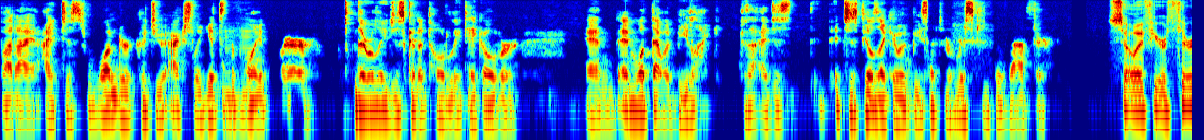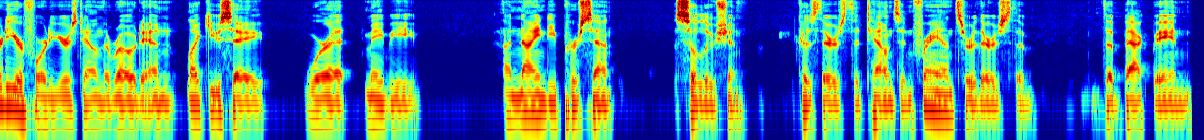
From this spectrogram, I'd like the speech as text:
But I, I just wonder could you actually get to the mm-hmm. point where they're really just going to totally take over and and what that would be like because I just it just feels like it would be such a risky disaster. So if you're 30 or 40 years down the road and like you say we're at maybe a 90% solution because there's the towns in France or there's the the Back Bay in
